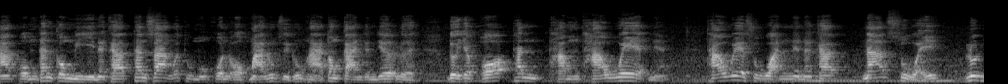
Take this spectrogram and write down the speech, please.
อาคมท่านก็มีนะครับ ท่านสร้างวัตถุมงคลออกมาลูกศิษย์ลูกหาต้องการกันเยอะเลย โดยเฉพาะท่านทำท้าเวทเนี่ยท้าเวสสุวรรณเนี่ยนะครับนะสวยรุ่น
